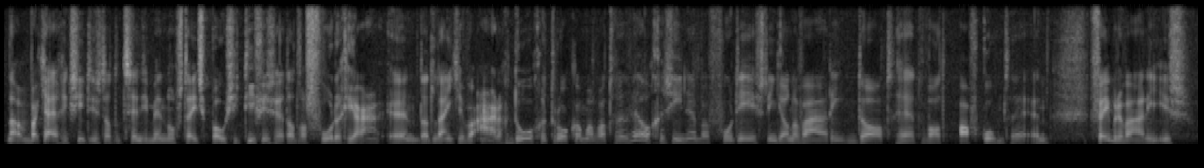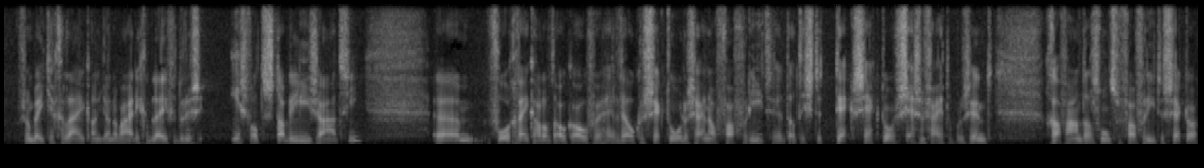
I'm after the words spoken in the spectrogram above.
Nou, wat je eigenlijk ziet is dat het sentiment nog steeds positief is. Hè. Dat was vorig jaar. En dat lijntje we aardig doorgetrokken. Maar wat we wel gezien hebben voor het eerst in januari... dat het wat afkomt. Hè. En februari is zo'n beetje gelijk aan januari gebleven. Is, is wat stabilisatie. Um, vorige week hadden we het ook over welke sectoren zijn nou favoriet. Dat is de tech-sector. 56% gaf aan dat is onze favoriete sector.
